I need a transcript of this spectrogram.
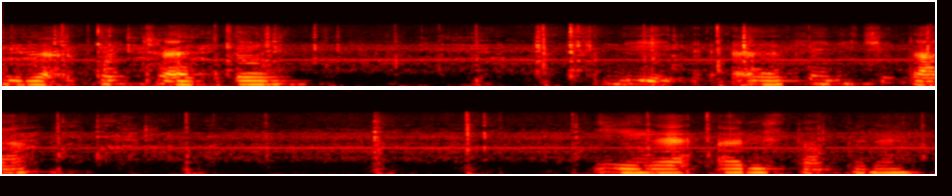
il concetto di eh, felicità in Aristotele.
